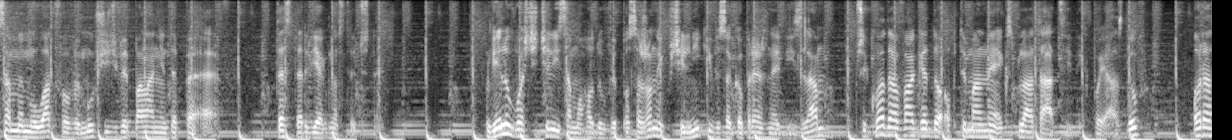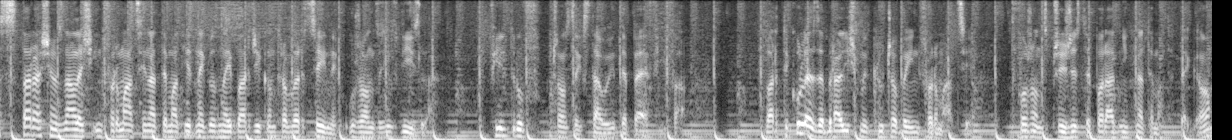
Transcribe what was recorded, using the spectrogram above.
samemu łatwo wymusić wypalanie DPF. Tester diagnostyczny. Wielu właścicieli samochodów wyposażonych w silniki wysokoprężne diesla przykłada wagę do optymalnej eksploatacji tych pojazdów oraz stara się znaleźć informacje na temat jednego z najbardziej kontrowersyjnych urządzeń w dieslach filtrów cząstek stałych DPF i FAP. W artykule zebraliśmy kluczowe informacje, tworząc przejrzysty poradnik na temat tego,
